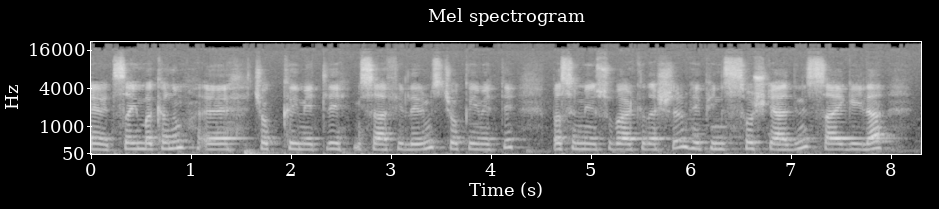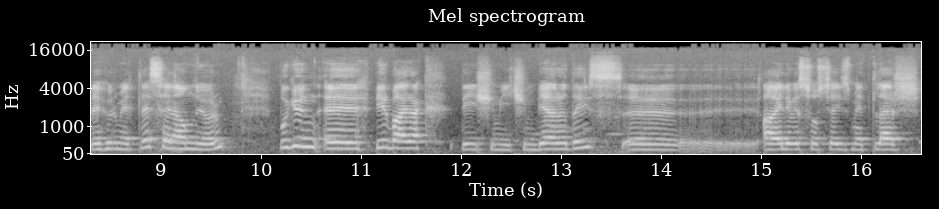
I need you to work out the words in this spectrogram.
Evet Sayın Bakanım, e, çok kıymetli misafirlerimiz, çok kıymetli basın mensubu arkadaşlarım. Hepiniz hoş geldiniz. Saygıyla ve hürmetle selamlıyorum. Bugün e, bir bayrak değişimi için bir aradayız. E, Aile ve Sosyal Hizmetler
